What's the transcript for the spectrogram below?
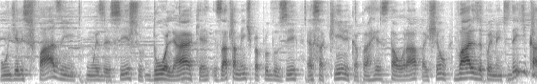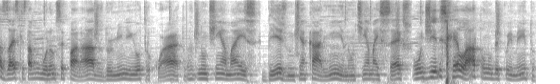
onde eles fazem um exercício do olhar, que é exatamente para produzir essa química, para restaurar a paixão vários depoimentos, desde casais que estavam morando separados, dormindo em outro quarto, não tinha mais beijo, não tinha carinho, não tinha mais sexo, onde eles relatam no depoimento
